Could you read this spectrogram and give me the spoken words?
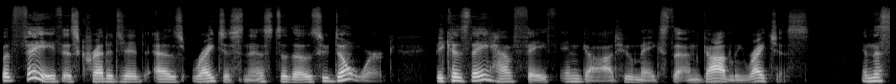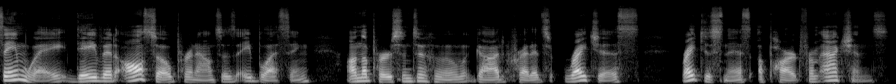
But faith is credited as righteousness to those who don't work, because they have faith in God who makes the ungodly righteous. In the same way, David also pronounces a blessing on the person to whom God credits righteous righteousness apart from actions.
